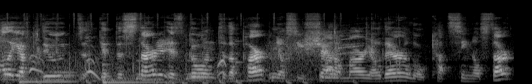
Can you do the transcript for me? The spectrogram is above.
all you have to do to get this started is go into the park, and you'll see Shadow Mario there. A little cutscene will start.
